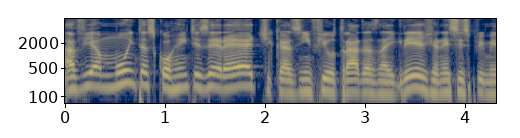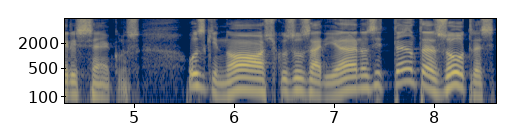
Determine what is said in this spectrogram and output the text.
havia muitas correntes heréticas infiltradas na igreja nesses primeiros séculos. Os gnósticos, os arianos e tantas outras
